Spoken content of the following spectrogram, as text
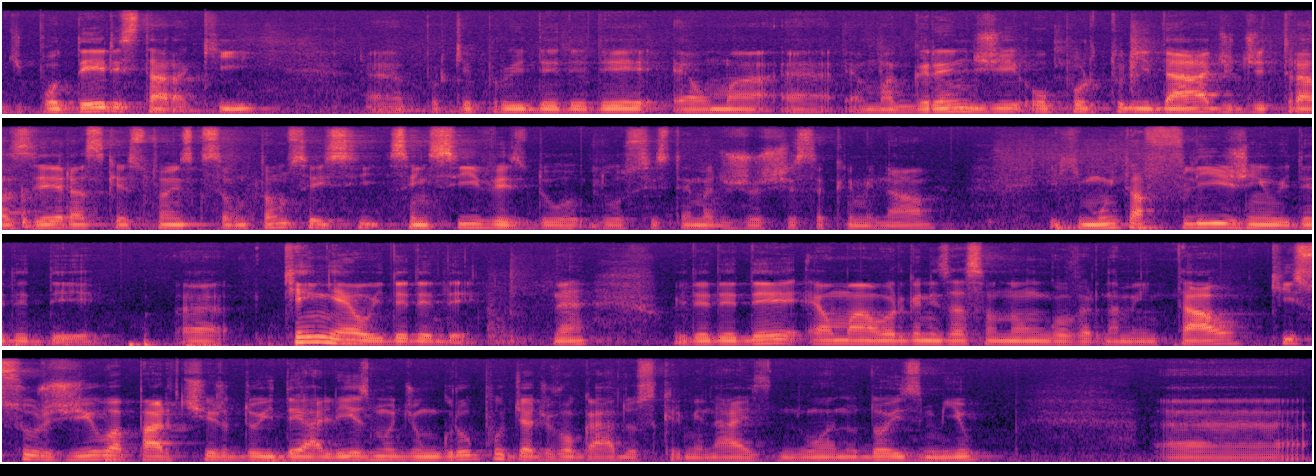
de poder estar aqui, porque para o IDDD é uma, é, é, uma grande oportunidade de trazer as questões que são tão sensíveis do, do sistema de justiça criminal e que muito afligem o IDDD. É, quem é o IDDD? Né? O IDDD é uma organização não governamental que surgiu a partir do idealismo de um grupo de advogados criminais no ano 2000, Uh,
